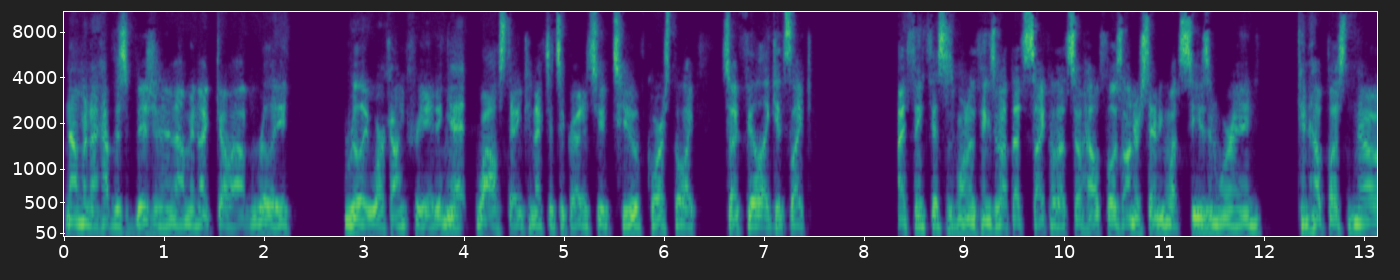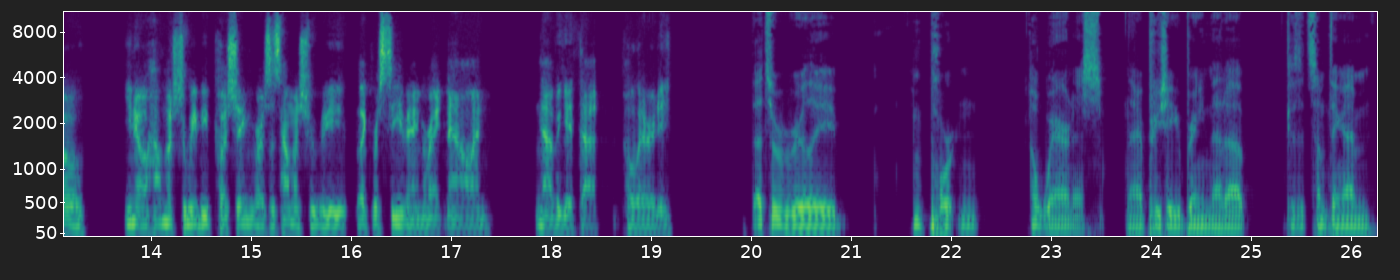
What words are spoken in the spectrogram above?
now I'm going to have this vision and I'm going to go out and really, really work on creating it while staying connected to gratitude too, of course. But like, so I feel like it's like, I think this is one of the things about that cycle that's so helpful is understanding what season we're in can help us know, you know, how much should we be pushing versus how much should we like receiving right now and navigate that polarity. That's a really important awareness. And I appreciate you bringing that up because it's something I'm,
